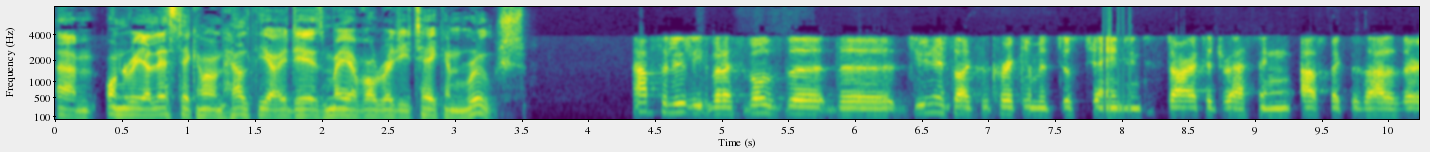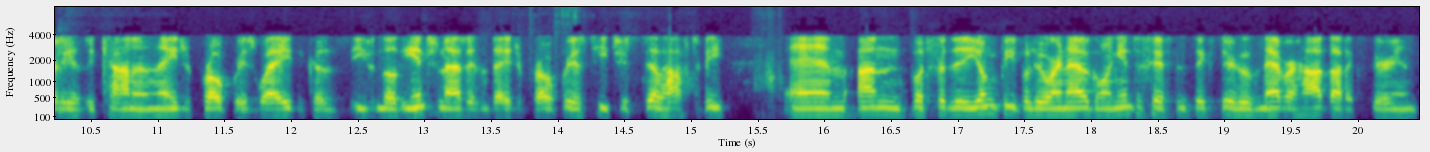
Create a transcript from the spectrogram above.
um, unrealistic and unhealthy ideas may have already taken root. Absolutely, but I suppose the, the junior cycle curriculum is just changing to start addressing aspects of that as early as we can in an age appropriate way because even though the internet isn't age appropriate, teachers still have to be. Um, and but for the young people who are now going into fifth and sixth year who've never had that experience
